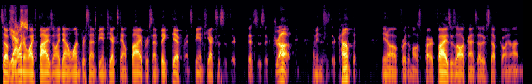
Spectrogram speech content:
So if you're wondering why Pfizer's only down one percent, BNTX down five percent, big difference. BNTX this is their this is their drug. I mean, this is their company. You know, for the most part, Pfizer's all kinds of other stuff going on.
